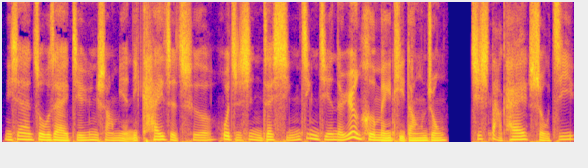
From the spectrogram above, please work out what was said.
你现在坐在捷运上面，你开着车，或者是你在行进间的任何媒体当中，其实打开手机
